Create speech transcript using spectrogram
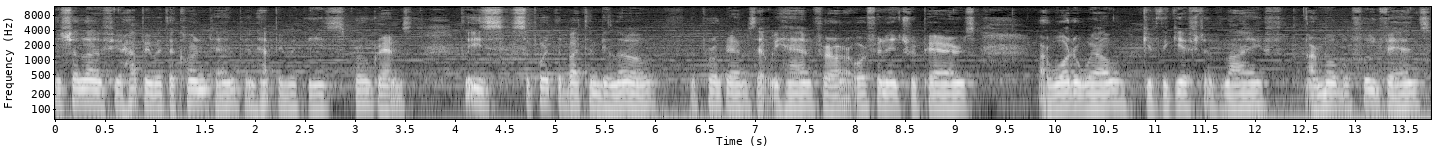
Inshallah if you're happy with the content and happy with these programs please support the button below the programs that we have for our orphanage repairs, our water well, Give the Gift of Life, our mobile food vans.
